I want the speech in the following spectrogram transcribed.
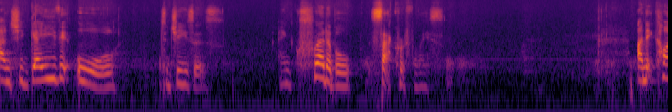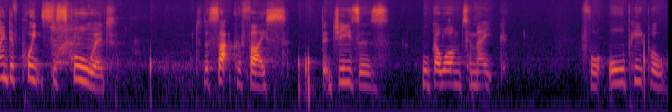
And she gave it all to Jesus. Incredible sacrifice. And it kind of points us forward to the sacrifice that Jesus will go on to make for all people,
